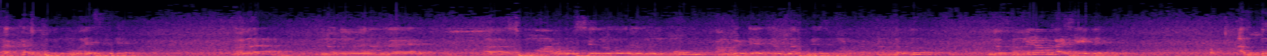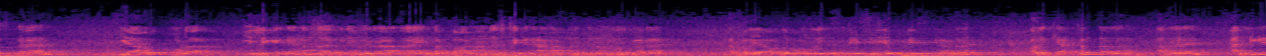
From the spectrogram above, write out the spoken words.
ಸಾಕಷ್ಟು ಇನ್ನು ವಯಸ್ಸಿದೆ. ಇನ್ನು ನೀವೇನಂದ್ರೆ ಸುಮಾರು ವರ್ಷಗಳವರೆಗೂ ನೀವು ಕಾಂಪಿಟೇಟಿವ್ನ ಫೇಸ್ ಮಾಡ್ತಕ್ಕಂಥದ್ದು ಇದು ಸಮಯಾವಕಾಶ ಇದೆ. ಅದಕ್ಕೋಸ್ಕರ ಯಾರೂ ಕೂಡ ಇಲ್ಲಿಗೆ ನಮ್ದು ಅಗ್ನಿವೀರ ಆದ್ರೆ ಆಯ್ತಪ್ಪ ನಾನು ಅಷ್ಟಕ್ಕೆ ಇರ್ತೀನಿ ಅನ್ನೋದು ಬೇಡ. ಅಥವಾ ಯಾವುದೋ ಒಂದು S D C F D C ಅಂದ್ರೆ ಅದು ಕೆಟ್ಟಂತಲ್ಲ ಆದ್ರೆ ಅಲ್ಲಿಗೆ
